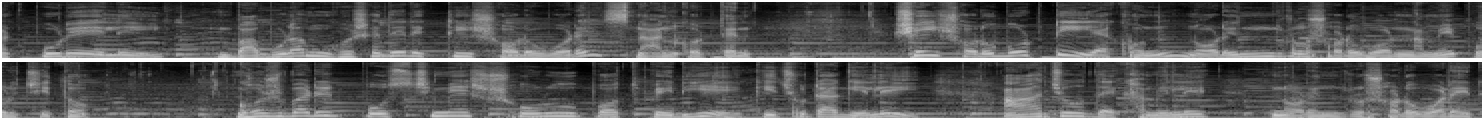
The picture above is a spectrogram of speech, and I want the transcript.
আটপুরে এলেই বাবুরাম ঘোষেদের একটি সরোবরে স্নান করতেন। সেই সরোবরটি এখন নরেন্দ্র সরোবর নামে পরিচিত। ঘোষবাড়ির পশ্চিমে সরু পথ পেরিয়ে কিছুটা গেলেই আজও দেখা মেলে নরেন্দ্র সরোবরের।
